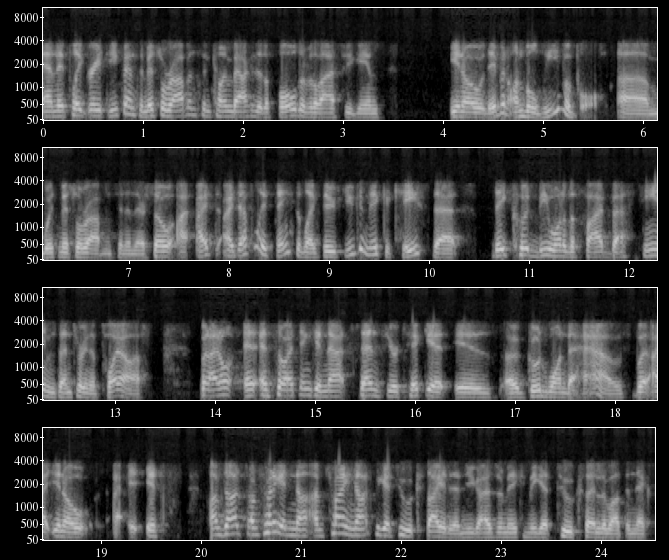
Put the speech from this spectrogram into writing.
and they play great defense. And Mitchell Robinson coming back into the fold over the last few games, you know, they've been unbelievable um, with Mitchell Robinson in there. So I, I, I definitely think that like if you can make a case that they could be one of the five best teams entering the playoffs. But I don't, and, and so I think in that sense, your ticket is a good one to have. But I, you know, it, it's I'm not. I'm trying to get. Not, I'm trying not to get too excited, and you guys are making me get too excited about the Knicks.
